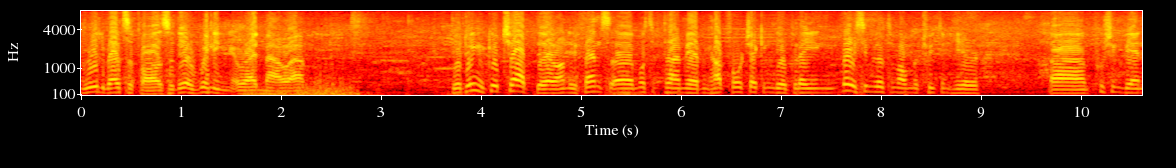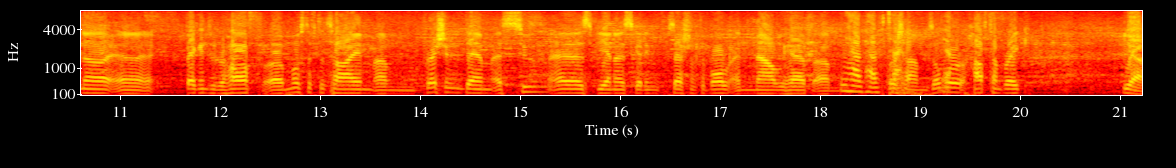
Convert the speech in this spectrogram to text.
really well so far, so they're winning right now. Um, they're doing a good job. They're on the defense uh, most of the time. They're having hard forechecking. They're playing very similar to Malmö Triton here, uh, pushing Vienna uh, back into the half uh, most of the time, um, pressuring them as soon as Vienna is getting possession of the ball. And now we have um, we have half time. time is over, halftime break. Yeah,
